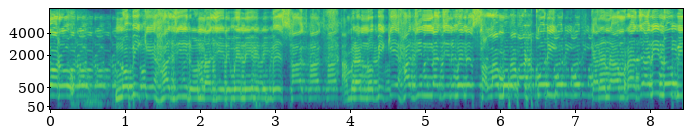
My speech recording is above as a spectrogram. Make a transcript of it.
করো, নবীকে হাজির ও নাজির মেনে বেশাক। আমরা নবীকে হাজির নাজির মেনে সালামও পাঠ করি কারণ আমরা জানি নবী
